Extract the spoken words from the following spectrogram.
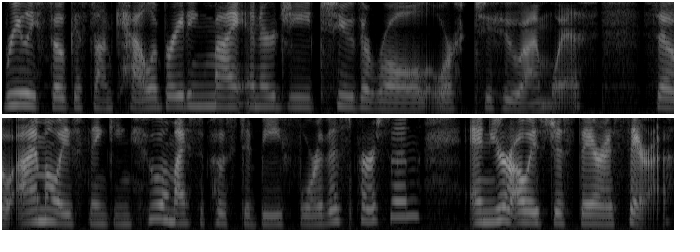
really focused on calibrating my energy to the role or to who I'm with. So I'm always thinking, who am I supposed to be for this person? And you're always just there as Sarah,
